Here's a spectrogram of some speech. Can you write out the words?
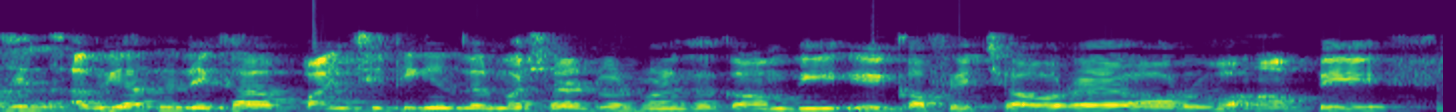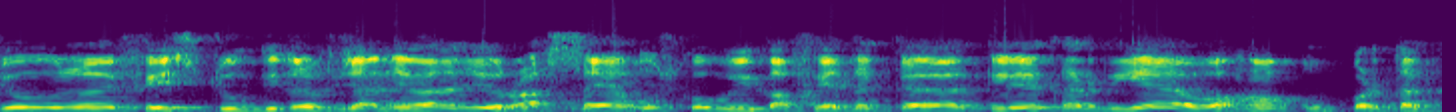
नाजिन अभी आपने देखा पाइन सिटी के अंदर माशा डेवलपमेंट का काम भी काफ़ी अच्छा हो रहा है और वहाँ पे जो उन्होंने फ़ेज़ टू की तरफ़ जाने वाला जो रास्ता है, उसको भी काफ़ी हद तक क्लियर कर दिया है। वहाँ ऊपर तक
